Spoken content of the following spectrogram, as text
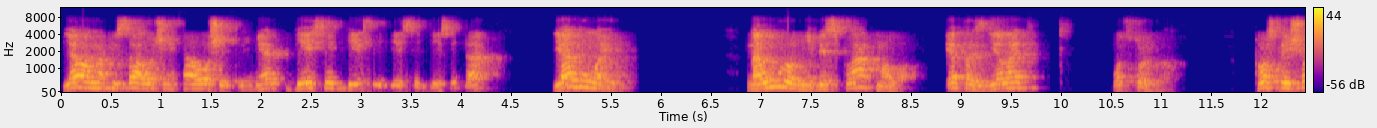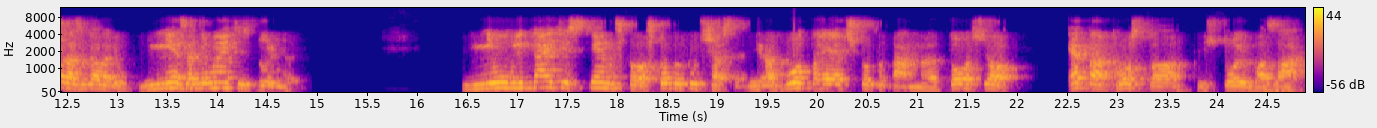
Я вам написал очень хороший пример 10, 10, 10, 10. Да? Я думаю, на уровне бесплатного это сделать вот столько. Просто еще раз говорю, не занимайтесь дурьей не увлекайтесь тем, что что-то тут сейчас не работает, что-то там, э, то, все. Это просто пустой базар,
